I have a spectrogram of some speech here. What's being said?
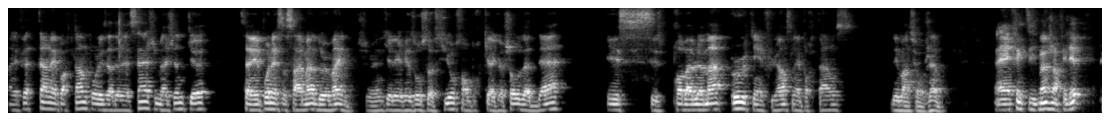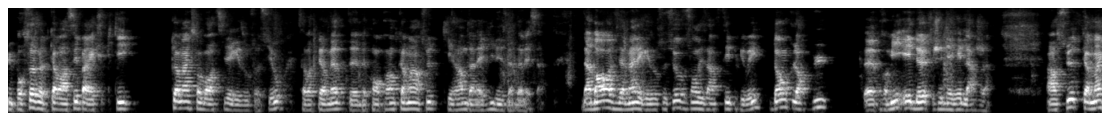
en effet tant importantes pour les adolescents, j'imagine que ça vient pas nécessairement d'eux-mêmes. J'imagine que les réseaux sociaux sont pour quelque chose là-dedans et c'est probablement eux qui influencent l'importance des mentions j'aime. Euh, effectivement, Jean-Philippe. Puis pour ça, je vais te commencer par expliquer comment sont bâtis les réseaux sociaux. Ça va te permettre de, comprendre comment ensuite ils rentrent dans la vie des adolescents. D'abord, évidemment, les réseaux sociaux ce sont des entités privées, donc leur but euh, premier est de générer de l'argent. Ensuite, comment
